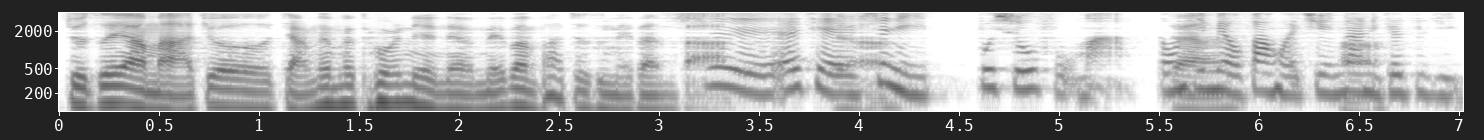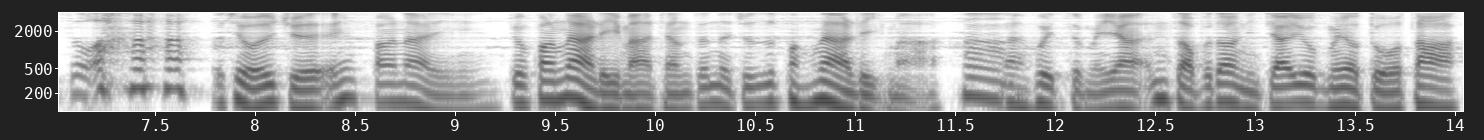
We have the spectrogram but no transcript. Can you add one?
就这样嘛，就讲那么多年了，没办法，就是没办法。是，而且是你不舒服嘛，东西没有放回去，那你就自己做。而且我就觉得，哎，放那里就放那里嘛，讲真的就是放那里嘛，嗯那会怎么样？你找不到，你家又没有多大，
